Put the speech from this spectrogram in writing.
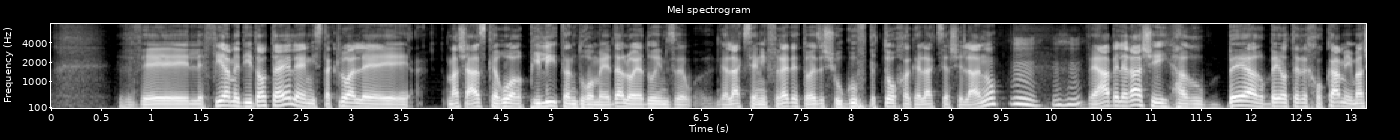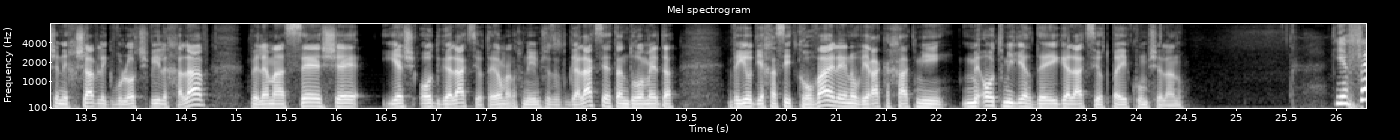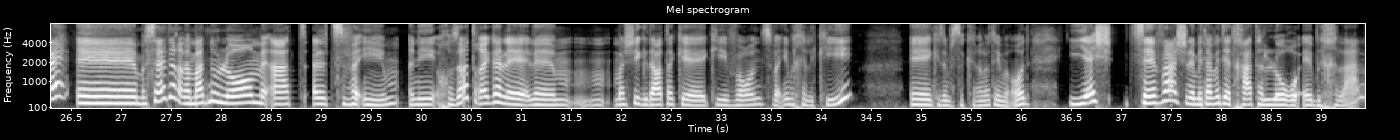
ולפי המדידות האלה הם הסתכלו על אה, מה שאז קראו ערפילית אנדרומדה, לא ידעו אם זו גלקסיה נפרדת או איזשהו גוף בתוך הגלקסיה שלנו. Mm, מהמם. והאבל הראה שהיא הרבה הרבה יותר רחוקה ממה שנחשב לגבולות שביל החלב, ולמעשה שיש עוד גלקסיות. היום אנחנו יודעים שזאת גלקסיית אנדרומדה, והיא עוד יחסית קרובה אלינו, והיא רק אחת ממאות מיליארדי גלקסיות ביקום שלנו. יפה, אה, בסדר, למדנו לא מעט על צבעים. אני חוזרת רגע למה שהגדרת כ- כעיוורון צבעים חלקי, אה, כי זה מסקרן אותי מאוד. יש צבע שלמיטב ידיעתך אתה לא רואה בכלל?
